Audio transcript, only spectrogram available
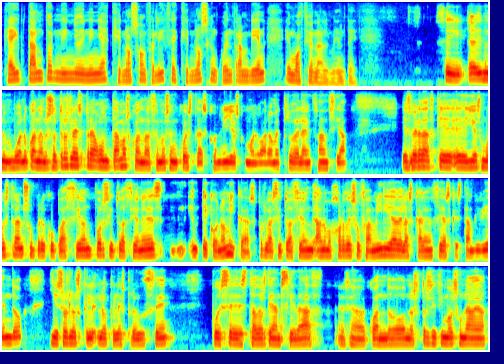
que hay tantos niños y niñas que no son felices, que no se encuentran bien emocionalmente. Sí, eh, bueno, cuando nosotros les preguntamos, cuando hacemos encuestas con ellos, como el barómetro de la infancia, es verdad que ellos muestran su preocupación por situaciones económicas, por la situación a lo mejor de su familia, de las carencias que están viviendo, y eso es lo que, les produce pues estados de ansiedad. O sea, cuando nosotros hicimos una,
